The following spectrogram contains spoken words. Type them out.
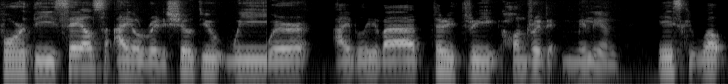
For the sales, I already showed you, we were, I believe, at 3,300 million ISK. Well,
